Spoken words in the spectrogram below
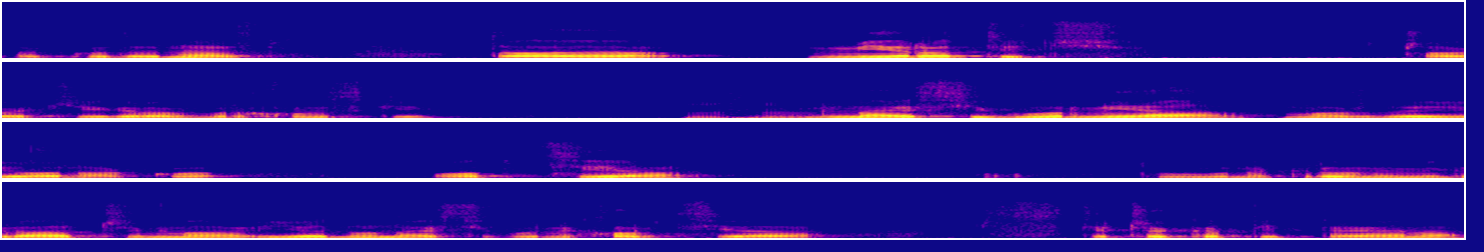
Tako da ne znam. To je Mirotić, čovjek igra vrhunski. Mhm. -huh. Najsigurnija, možda i onako, opcija tu na krvnim igračima i jedna od najsigurnijih opcija što se tiče kapitena.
